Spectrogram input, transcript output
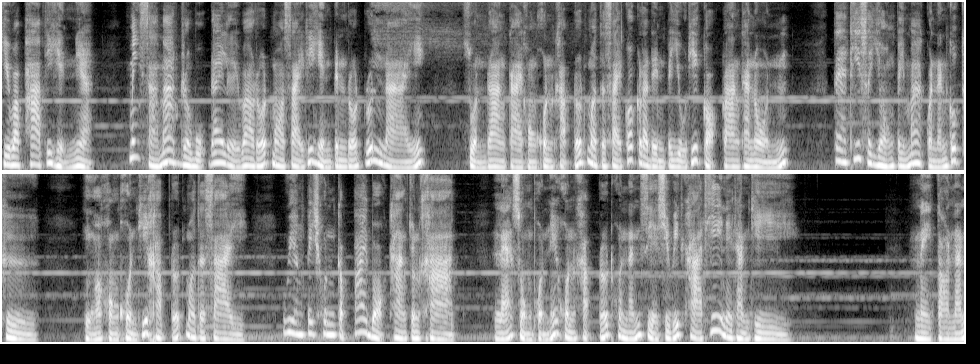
ที่ว่าภาพที่เห็นเนี่ยไม่สามารถระบุได้เลยว่ารถมอไซค์ที่เห็นเป็นรถรุ่นไหน ส่วนร่างกายของคนขับรถมอเตอร์ไซค์ก็กระเด็นไปอยู่ที่เกาะกลางถนน แต่ที่สยองไปมากกว่านั้นก็คือ หัวของคนที่ขับรถมอเตอร์ไซค์เวียงไปชนกับป้ายบอกทางจนขาด และส่งผลให้คนขับรถคนนั้นเสียชีวิตคาที่ในทันที ในตอนนั้น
